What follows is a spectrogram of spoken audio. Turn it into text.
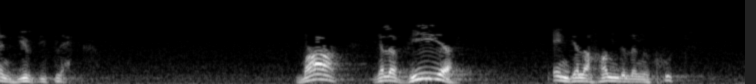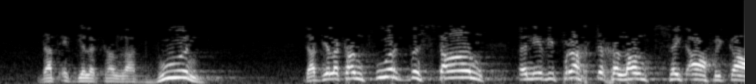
in hierdie plek. Maak julle weë en julle handelinge goed dat ek julle kan laat woon dat julle kan voortbestaan in hierdie pragtige land Suid-Afrika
